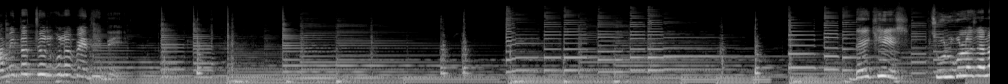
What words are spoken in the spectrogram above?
আমি তো চুলগুলো বেঁধে দিই। দেখিস, চুলগুলো যেন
